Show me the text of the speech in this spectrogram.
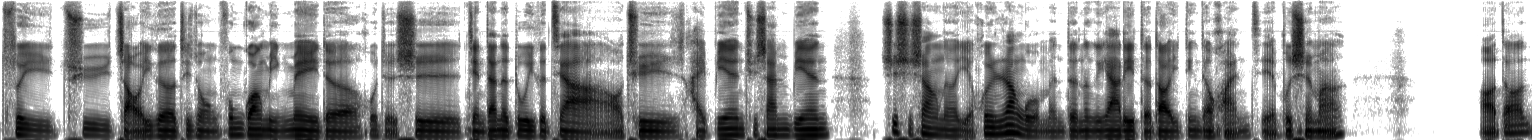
所以去找一个这种风光明媚的，或者是简单的度一个假，然后去海边、去山边，事实上呢，也会让我们的那个压力得到一定的缓解，不是吗？啊，当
